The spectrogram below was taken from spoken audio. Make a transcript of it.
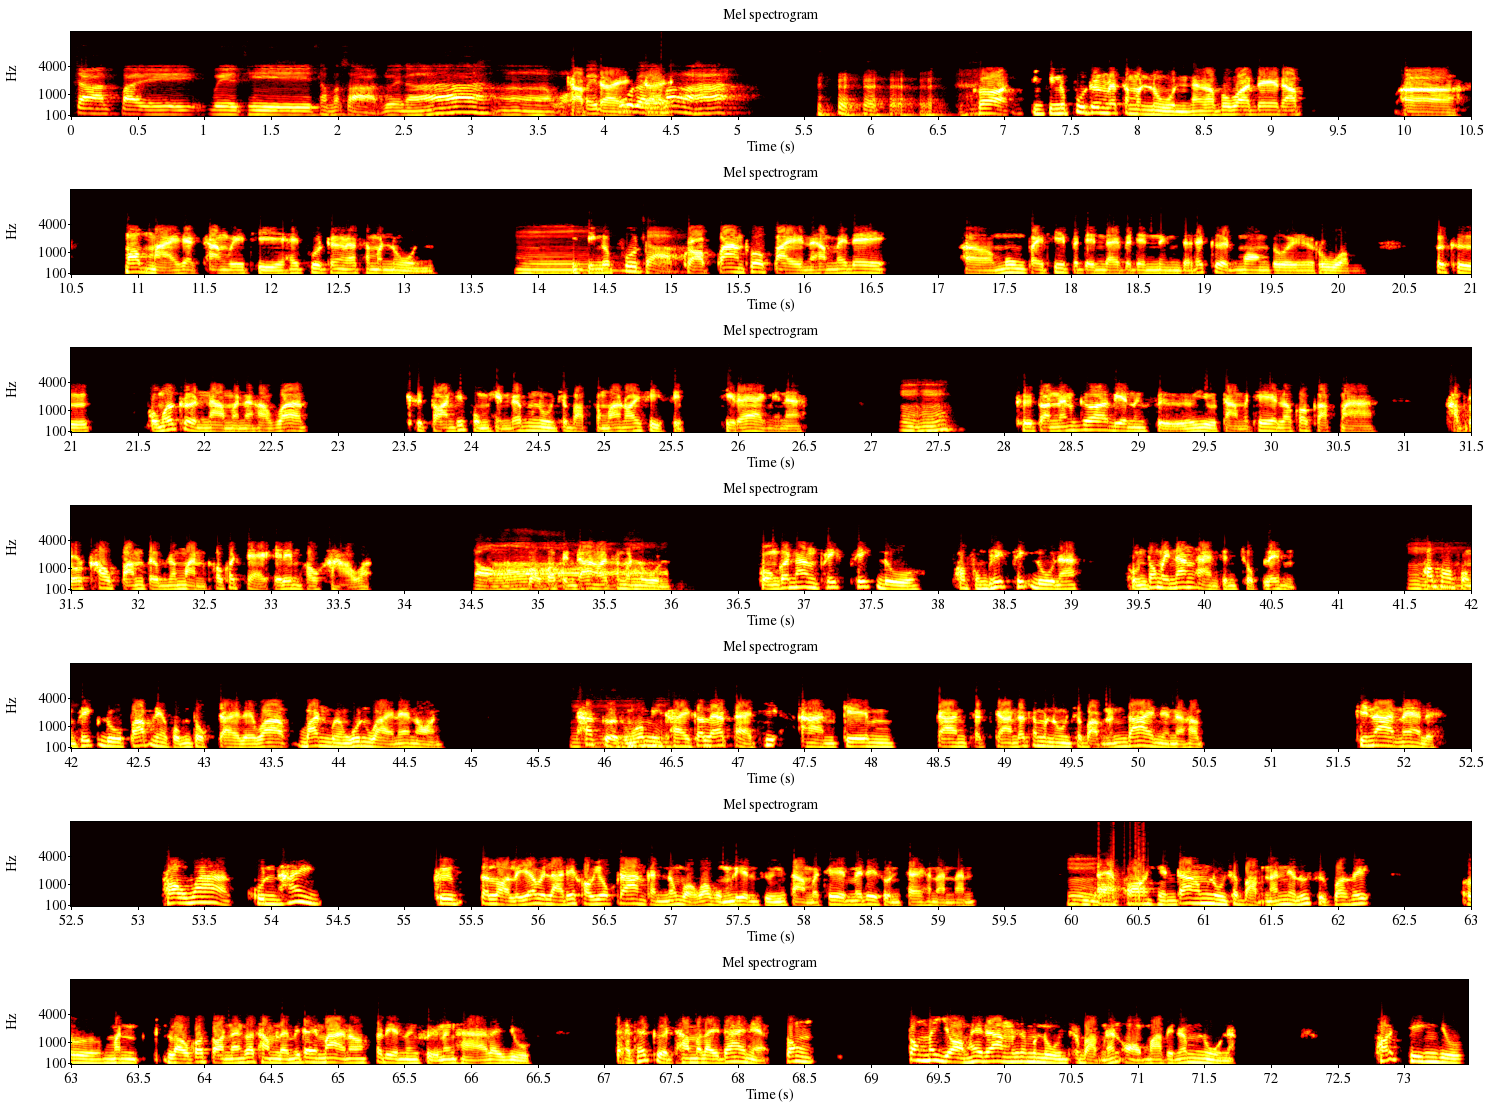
อาจารย์ไปเวทีธรรมศาสตร์ด้วยนะอ่าครับไปใช่พูดอะไรใช่ บ้างอะฮะ ก็จริงๆก็พูดเรื่องรัฐธรรมนูญนะครับ เพราะว่าได้รับเอ่อมอบหมายจากทางเวที ให้พูดเรื่องรัฐธรรมนูญ อืมจริงๆก็พูดครับกรอบกว้างทั่วไปนะครับ ไม่ได้เอ่อมุ่งไปที่ประเด็นใดประเด็นหนึ่ง แต่ถ้าเกิดมองโดยรวม ก็คือ ผมก็เกรินนำอะนะครับ ว่า คือตอนที่ผมเห็นรัฐธรรมนูญฉบับ 2540 ทีแรกเนี่ยนะ อือฮึ คือตอนนั้นก็เรียนหนังสืออยู่ต่างประเทศแล้วก็กลับมา ขับรถเข้าปั๊มเติมน้ำมันเขาก็แจกไอเล่มขาวๆอะอ๋อบอกว่าเป็นร่างรัฐธรรมนูญ ผมก็นั่งพลิกพลิกดู พอผมพลิกพลิกดูนะผมต้องไปนั่งอ่านจนจบเล่มเพราะพอผมพลิกดูปั๊บเนี่ยผมตกใจเลยว่าบ้านเมืองวุ่นวายแน่นอน ถ้าเกิดสมมติว่ามีใครก็แล้วแต่ที่อ่านเกมการจัดการรัฐธรรมนูญฉบับนั้นได้เนี่ยนะครับ ที่น่าแน่เลย เพราะว่าคุณให้ คือตลอดระยะเวลาที่เขายกร่างกันต้องบอกว่าผมเรียนถึงต่างประเทศไม่ได้สนใจขนาดนั้นอืมแต่พอเห็นร่างรัฐธรรมนูญฉบับนั้นเนี่ยรู้สึกว่าเฮ้ยเออ มันเราก็ตอนนั้นก็ทำอะไรไม่ได้มากเนาะก็เรียนหนังสือหนังหาอะไรอยู่ แต่ถ้าเกิดทำอะไรได้เนี่ย ต้องต้องไม่ยอมให้ร่างรัฐธรรมนูญฉบับนั้นออกมาเป็นรัฐธรรมนูญอะ เพราะจริงอยู่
